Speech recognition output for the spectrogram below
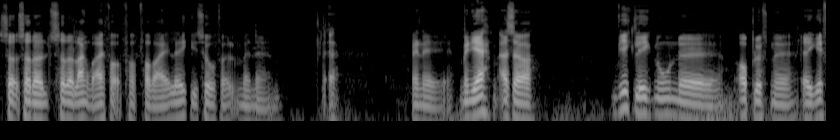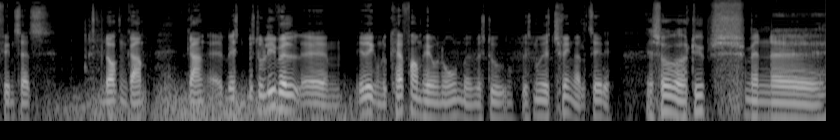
så, så, er der, så er der lang vej for, for, for Vejle, ikke, i så fald. Men, øh, Ja. men, øh, men ja, altså, virkelig ikke nogen øh, opløftende AGF-indsats nok en gang. gang. Hvis, hvis du alligevel, øh, jeg ved ikke, om du kan fremhæve nogen, men hvis, du, hvis nu jeg tvinger dig til det. Jeg så dybt, men øh,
